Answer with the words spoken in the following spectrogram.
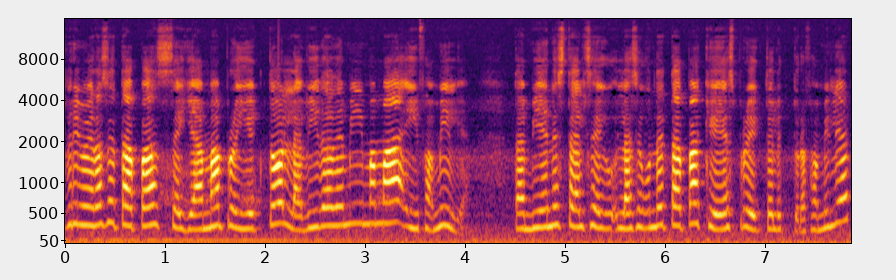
primeras etapas se llama Proyecto La vida de mi mamá y familia. También está la segunda etapa que es Proyecto Lectura Familiar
